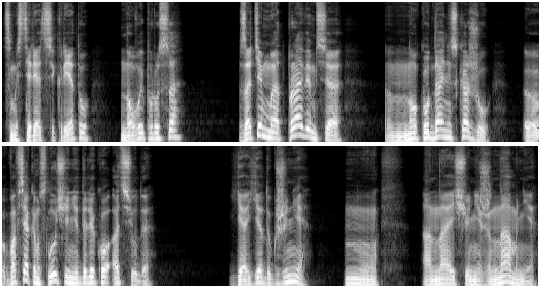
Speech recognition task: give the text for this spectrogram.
смастерят секрету новые паруса. Затем мы отправимся но куда не скажу. Э, во всяком случае, недалеко отсюда. Я еду к жене. Ну, она еще не жена мне,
